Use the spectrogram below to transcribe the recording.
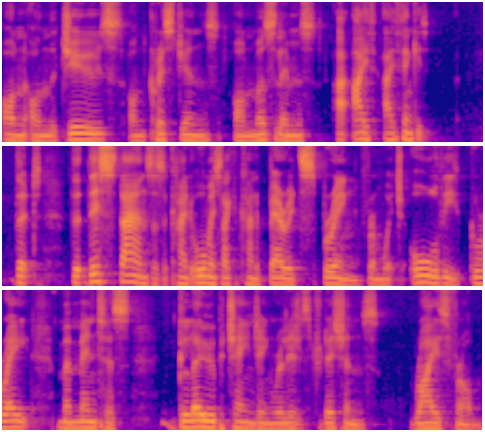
on, on the Jews, on Christians, on Muslims. I, I, I think it's, that, that this stands as a kind of, almost like a kind of buried spring from which all these great, momentous, globe-changing religious traditions rise from.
